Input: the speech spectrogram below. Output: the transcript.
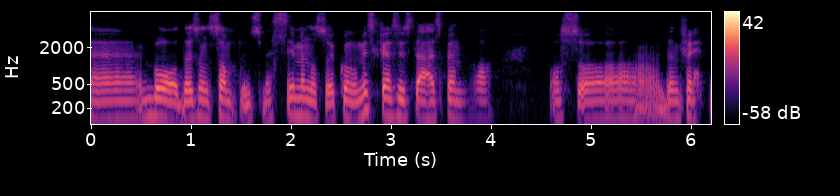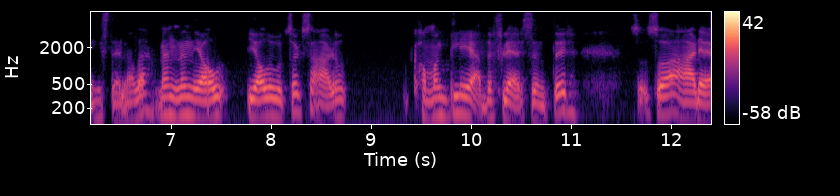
eh, både sånn samfunnsmessig, men også økonomisk. For jeg syns det er spennende også den forretningsdelen av det. Men, men i, all, i all hovedsak så er det jo Kan man glede flere studenter, så, så er det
